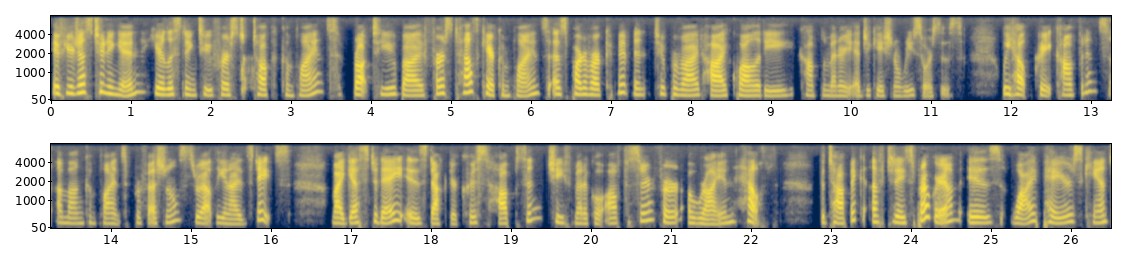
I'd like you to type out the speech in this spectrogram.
If you're just tuning in, you're listening to First Talk Compliance, brought to you by First Healthcare Compliance as part of our commitment to provide high quality complimentary educational resources. We help create confidence among compliance professionals throughout the United States. My guest today is Dr. Chris Hobson, Chief Medical Officer for Orion Health. The topic of today's program is why payers can't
